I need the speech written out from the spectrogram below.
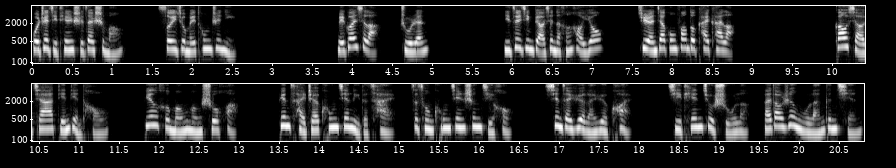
我这几天实在是忙，所以就没通知你。没关系了，主人，你最近表现的很好哟，居然加工方都开开了。高小佳点点头，边和萌萌说话，边采摘空间里的菜。自从空间升级后，现在越来越快，几天就熟了。来到任务栏跟前，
